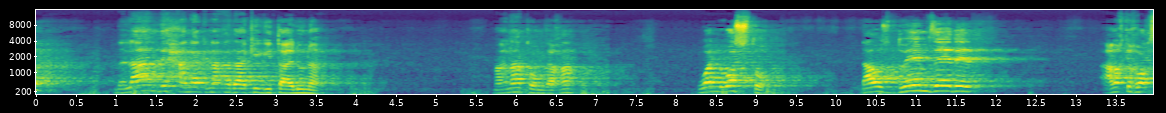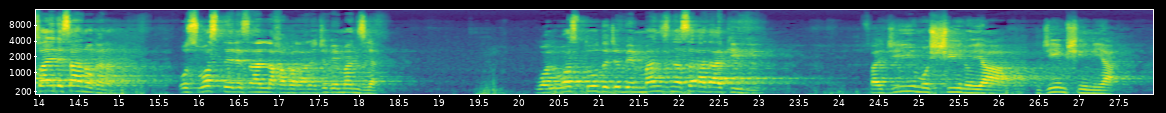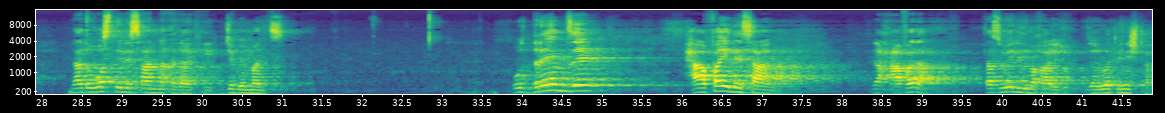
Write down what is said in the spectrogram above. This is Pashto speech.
دلان د حنک نه ادا کیږي تالونه معنا کوم دا ها والوسط دا اوس دویم زید امخ کې خو اقصای لسانو کنه اوس وسط لسان لا خبر را جب منزله والوستو د جبه منز نه څه ادا کیږي فجیم الشین یا جیم شین یا دا د وست لسان نه ادا کیږي جبه منز اوس دریم زه حافه لسان دا حافه ده تاسو ویلي مخارج ضرورت نشته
